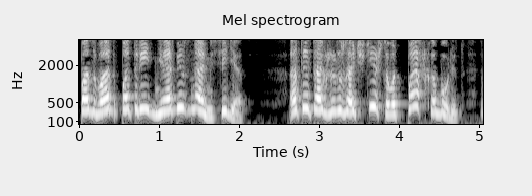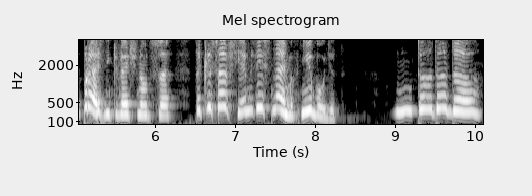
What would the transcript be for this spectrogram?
По два по три дня без нами сидят. А ты также разочти, что вот Пасха будет, праздники начнутся, так и совсем здесь наймов не будет. Да, — Да-да-да.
